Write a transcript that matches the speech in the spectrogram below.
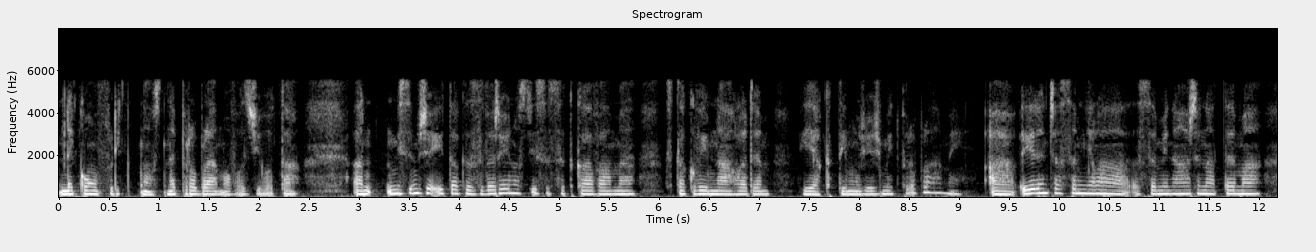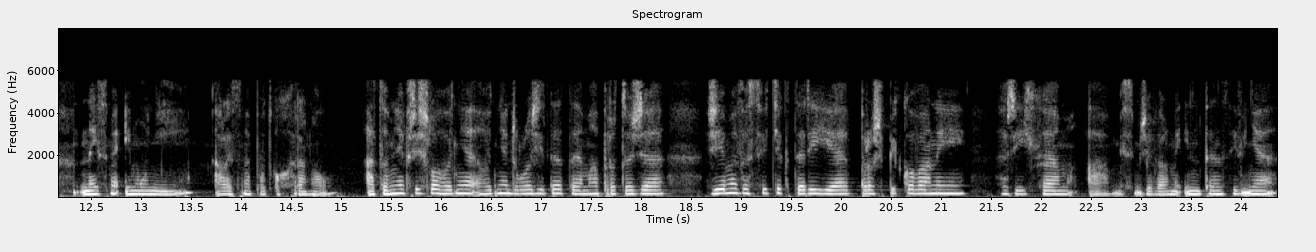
nekonfliktnost, neproblémovost života. A myslím, že i tak z veřejnosti se setkáváme s takovým náhledem, jak ty můžeš mít problémy. A jeden čas jsem měla semináře na téma Nejsme imunní, ale jsme pod ochranou. A to mně přišlo hodně, hodně důležité téma, protože žijeme ve světě, který je prošpikovaný hříchem a myslím, že velmi intenzivně.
